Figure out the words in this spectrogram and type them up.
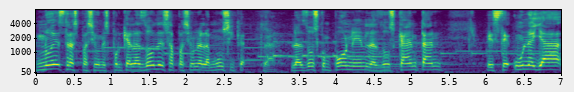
nuestras pasiones, porque a las dos les apasiona la música. Las dos componen, las dos cantan. Este, una ya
